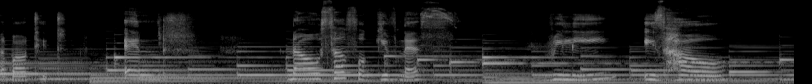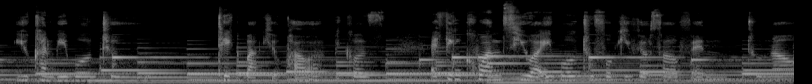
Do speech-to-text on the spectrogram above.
about it? And Now, self forgiveness really is how you can be able to take back your power because I think once you are able to forgive yourself and to now,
